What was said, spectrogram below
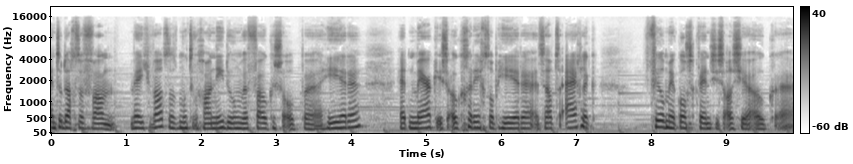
En toen dachten we van, weet je wat, dat moeten we gewoon niet doen. We focussen op uh, heren. Het merk is ook gericht op heren. Het had eigenlijk veel meer consequenties als je ook uh,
